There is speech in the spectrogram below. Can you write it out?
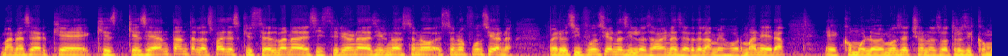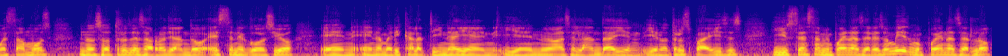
van a hacer que, que, sean tantas las fallas que ustedes van a desistir y van a decir, no, esto no, esto no funciona. Pero sí funciona si lo saben hacer de la mejor manera, eh, como lo hemos hecho nosotros y como estamos nosotros desarrollando este negocio en, en América Latina y en, y en Nueva Zelanda y en, y en otros países. Y ustedes también pueden hacer eso mismo, pueden hacerlo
